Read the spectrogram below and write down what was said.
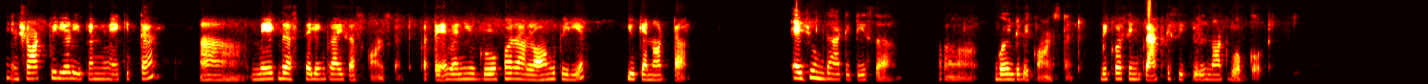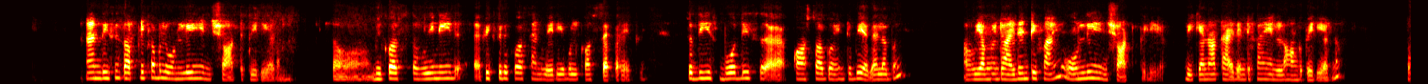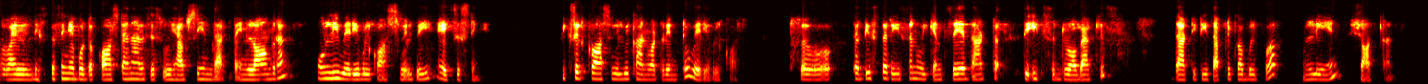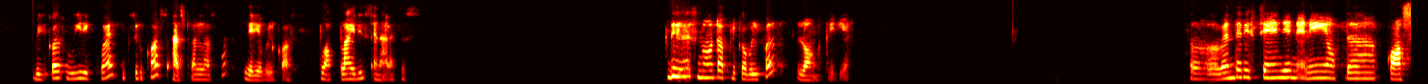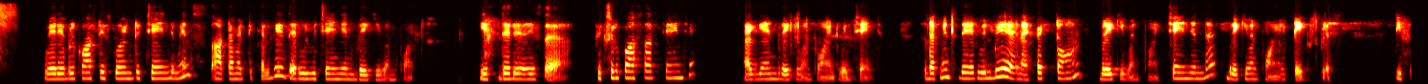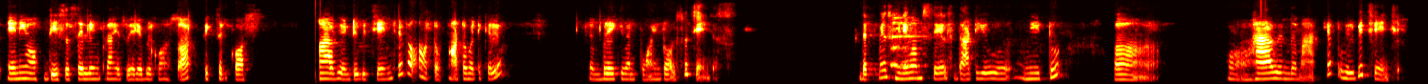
in short period, you can make it a uh, make the selling price as constant. But uh, when you go for a long period, you cannot uh, assume that it is uh, uh, going to be constant because in practice it will not work out. And this is applicable only in short period. So because we need fixed cost and variable cost separately. So these both these costs are going to be available Uh, we are going to identify only in short period. We cannot identify in long period. No? So while discussing about the cost analysis, we have seen that in long run, only variable costs will be existing. Fixed costs will be converted into variable cost. So that is the reason we can say that the, its drawback is that it is applicable for only in short run because we require fixed costs as well as the variable costs to apply this analysis. This is not applicable for long period. Uh, when there is change in any of the costs, variable cost is going to change means automatically there will be change in break-even point. If there is a fixed costs are changing, again break-even point will change. So that means there will be an effect on break-even point. Change in the break-even point takes place. If any of these selling price, variable costs or fixed costs are going to be changed, auto automatically the break-even point also changes. That means minimum sales that you need to uh, uh have in the market will be changing.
